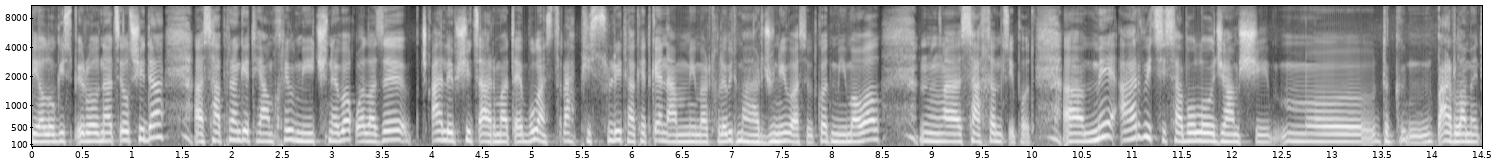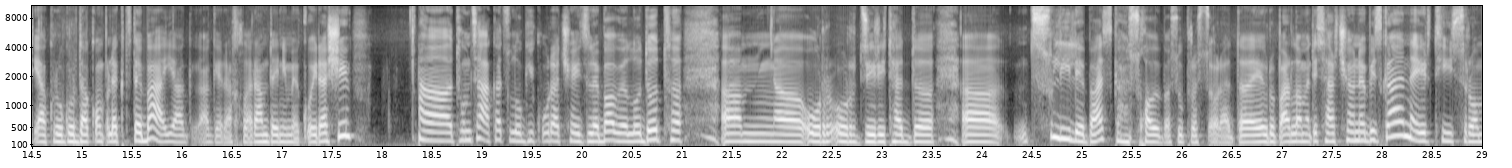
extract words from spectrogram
დიალოგის პირველ ნაწილში და საფრანგეთი ამ ხრივ მიიჩნევა ყველაზე ჭალებში წარმატებულ ან სტრაფისულით აქეთკენ ამ მიმართულებით მარჯვნივ ასე ვთქვათ მიმავალ სახელმწიფოდ. მე არ ვიცი საბოლოო ჯამში პარლამენტი აქ როგორ დაკომპლექტდება აი აგერ ახლა რამდენიმე კვირაში თუმცა აქაც ლოგიკურად შეიძლება ველოდოთ ორ ორ ძირითად ცვლილებას, განსხვავებას უფრო სწორად ევროპარლამენტის არჩევნებისგან, ერთი ის რომ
